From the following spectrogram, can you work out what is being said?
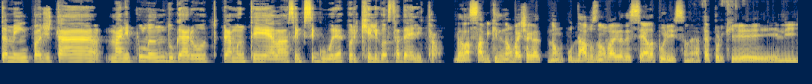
também pode estar tá manipulando o garoto para manter ela sempre segura, porque ele gosta dela e tal. Ela sabe que ele não vai te agra... não, o Davos não vai agradecer ela por isso, né? Até porque ele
